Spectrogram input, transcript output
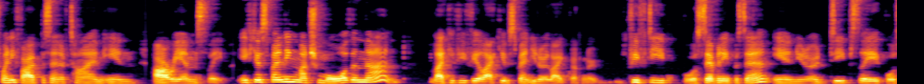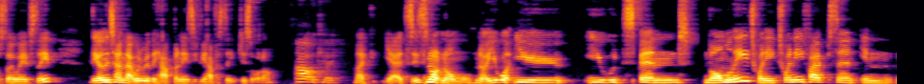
25% of time in REM sleep. If you're spending much more than that, like if you feel like you've spent, you know, like I don't know, 50 or 70% in, you know, deep sleep or slow wave sleep, the only time that would really happen is if you have a sleep disorder ah, okay. like yeah it's it's not normal no you want you you would spend normally 20 25% in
